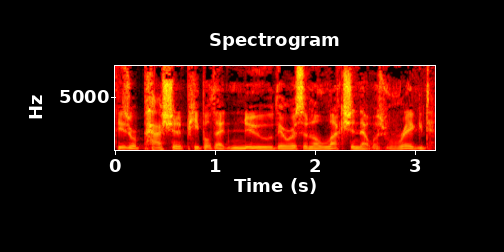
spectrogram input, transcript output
These were passionate people that knew there was an election that was rigged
